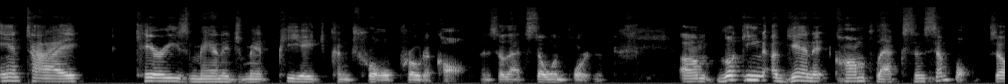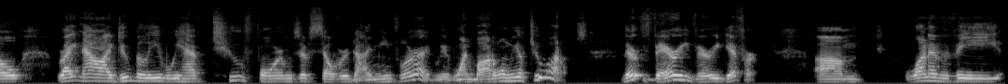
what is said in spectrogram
anti caries management pH control protocol. And so that's so important. Um, looking again at complex and simple. So, right now, I do believe we have two forms of silver diamine fluoride. We have one bottle and we have two bottles. They're very, very different. Um, one of the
